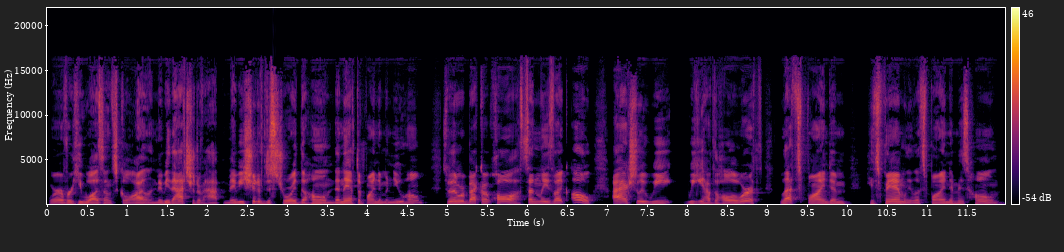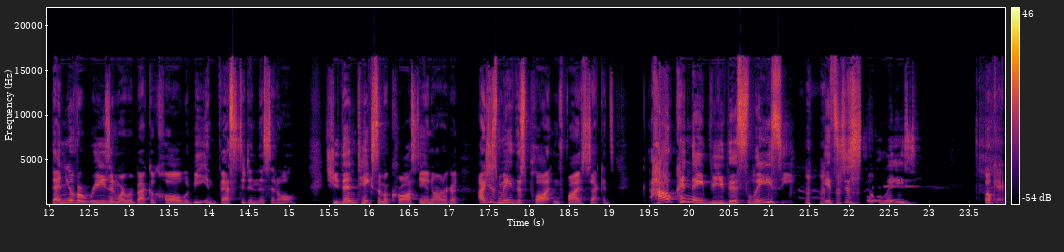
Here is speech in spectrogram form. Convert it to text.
wherever he was on Skull Island. Maybe that should have happened. Maybe he should have destroyed the home. Then they have to find him a new home. So then Rebecca Hall suddenly is like, "Oh, I actually we we have the Hollow Earth. Let's find him his family. Let's find him his home." Then you have a reason why Rebecca Hall would be invested in this at all. She then takes him across the Antarctica. I just made this plot in five seconds. How can they be this lazy? It's just so lazy. Okay.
